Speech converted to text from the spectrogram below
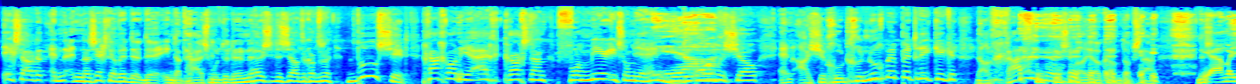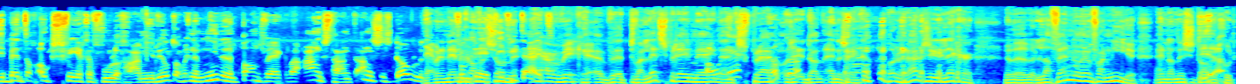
ik zou dat. En, en dan zeg je alweer, de, de, in dat huis moeten de neuzen dezelfde kant op. Bullshit. Ga gewoon in je eigen kracht staan. Formeer iets om je heen. Ja. Dromenshow. En als je goed genoeg bent, Patrick Kikker, dan gaan die neuzen wel jouw kant op staan. Dus, Ja, maar je bent toch ook sfeergevoelig, Harm. Je wilt toch in een, niet in een pand werken waar angst hangt. Angst is dodelijk Nee, maar dan neem ik altijd zo'n. Airwick eh, toiletspray mee. Oh, en, ik spruit, dan? en dan zeg ik, oh, ruiken ze hier lekker. Eh, lavendel en vanille. En dan is het Ja. weer goed.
